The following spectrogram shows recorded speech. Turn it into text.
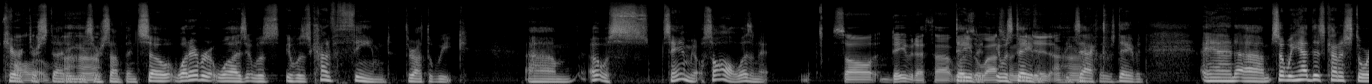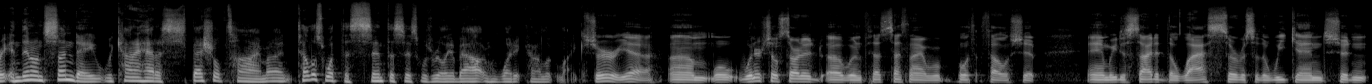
character follow. studies Uh-huh. or something. So whatever it was, it was it was kind of themed throughout the week. Um, oh, it was Samuel Saul, wasn't it? Saul David. I thought was David. the last it was one David. Uh-huh. Exactly, it was David. And um, so we had this kind of story, and then on Sunday we kind of had a special time. Uh, tell us what the synthesis was really about and what it kind of looked like. Sure, yeah. Um, well, Winter Chill started uh, when Seth and I were both at fellowship, and we decided the last service of the weekend shouldn't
